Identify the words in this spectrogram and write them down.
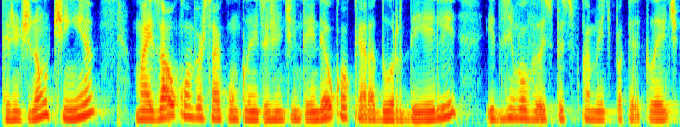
que a gente não tinha, mas ao conversar com o cliente a gente entendeu qual era a dor dele e desenvolveu especificamente para aquele cliente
